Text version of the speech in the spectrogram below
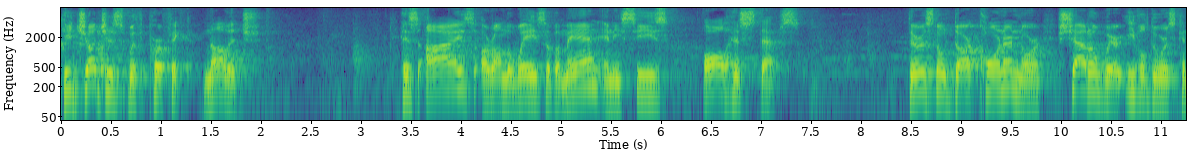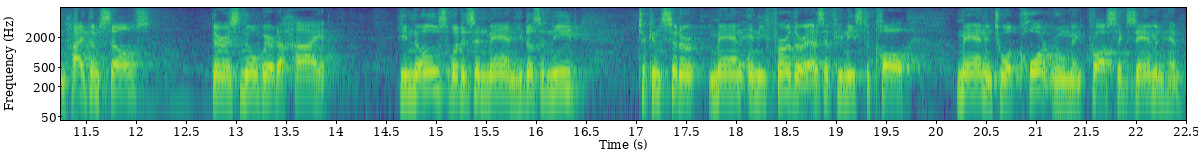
he judges with perfect knowledge. His eyes are on the ways of a man, and he sees all his steps. There is no dark corner nor shadow where evildoers can hide themselves. There is nowhere to hide. He knows what is in man. He doesn't need to consider man any further, as if he needs to call man into a courtroom and cross examine him.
